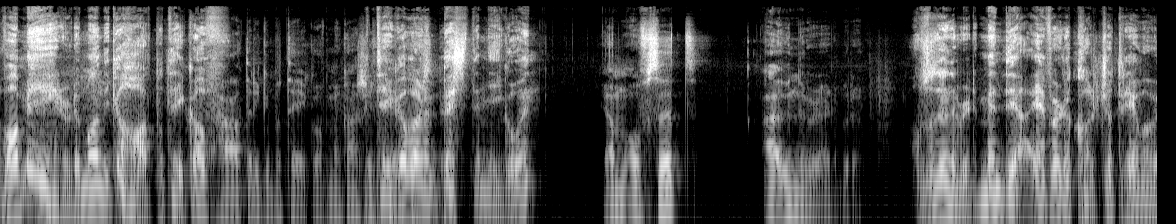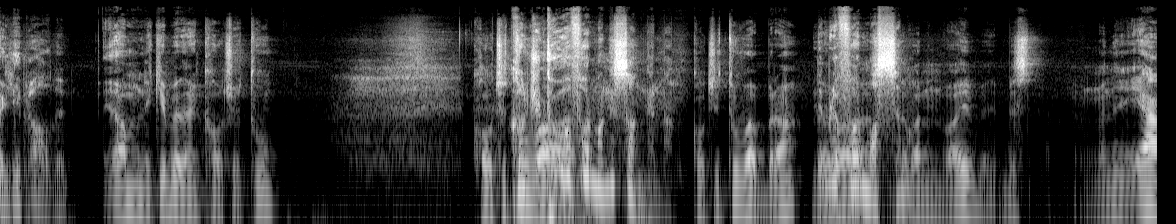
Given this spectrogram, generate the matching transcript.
Hva mener du, mann? Ikke hat på takeoff. Hater ikke på Takeoff, men kanskje Takeoff er den beste Migoen. Ja, men Offset er undervurdert, bro. Men det, jeg føler Culture 3 var veldig bra album. Ja, men ikke bedre enn Culture 2. Culture 2 Culture 2 var, var for mange sanger, Man. Culture 2 var bra. Det ble var, for masse, Det var en vibe. Men, ja,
